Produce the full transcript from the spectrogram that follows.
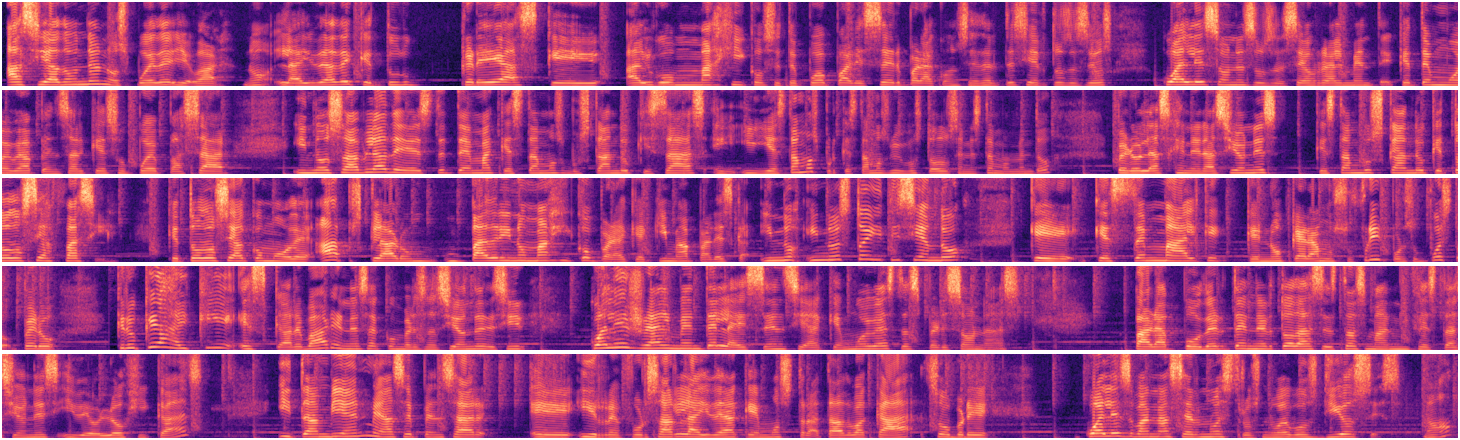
hacia dónde nos puede llevar, ¿no? La idea de que tú creas que algo mágico se te puede aparecer para concederte ciertos deseos, ¿cuáles son esos deseos realmente? ¿Qué te mueve a pensar que eso puede pasar? Y nos habla de este tema que estamos buscando quizás, y, estamos porque estamos vivos todos en este momento, pero las generaciones que están buscando que todo sea fácil, que todo sea como de, ah, pues claro, un, padrino mágico para que aquí me aparezca. Y no, y no estoy diciendo que, que esté mal, que, que no queramos sufrir, por supuesto, pero creo que hay que escarbar en esa conversación de decir cuál es realmente la esencia que mueve a estas personas para poder tener todas estas manifestaciones ideológicas. Y también me hace pensar eh, y reforzar la idea que hemos tratado acá sobre cuáles van a ser nuestros nuevos dioses, ¿no?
